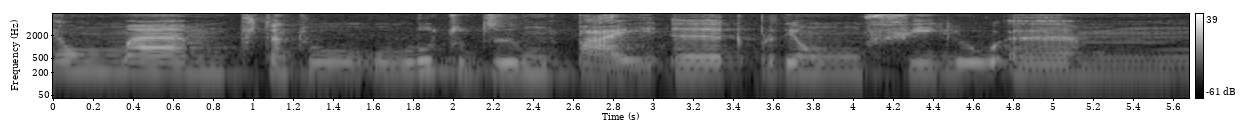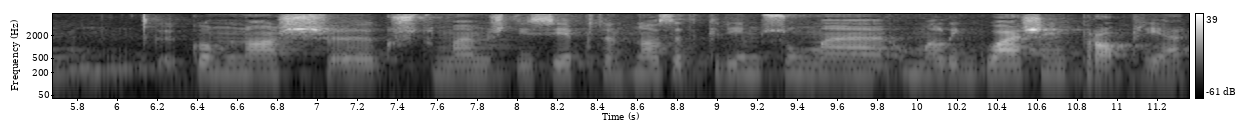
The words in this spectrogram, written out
É uma, portanto, o, o, luto de um pai uh, que perdeu um filho, um, ehm, como nós uh, costumamos dizer, portanto, nós adquirimos uma, uma linguagem própria.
